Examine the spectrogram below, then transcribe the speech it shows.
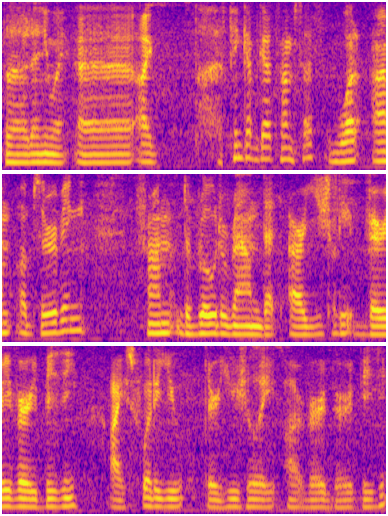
But anyway, uh, I, I think I've got some stuff. What I'm observing from the road around that are usually very very busy, I swear to you, they usually are very very busy.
